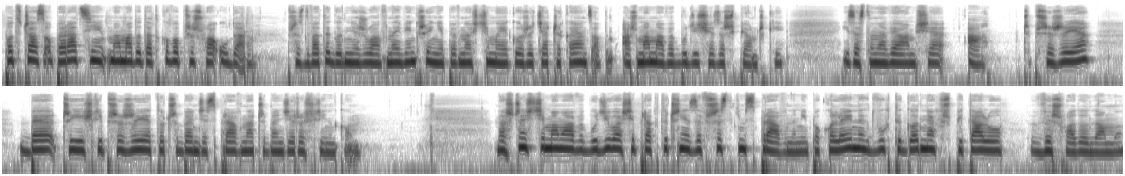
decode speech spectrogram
Podczas operacji mama dodatkowo przeszła udar. Przez dwa tygodnie żyłam w największej niepewności mojego życia, czekając, aż mama wybudzi się ze śpiączki. I zastanawiałam się, a, czy przeżyje? B, czy jeśli przeżyje, to czy będzie sprawna, czy będzie roślinką. Na szczęście mama wybudziła się praktycznie ze wszystkim sprawnym i po kolejnych dwóch tygodniach w szpitalu wyszła do domu.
